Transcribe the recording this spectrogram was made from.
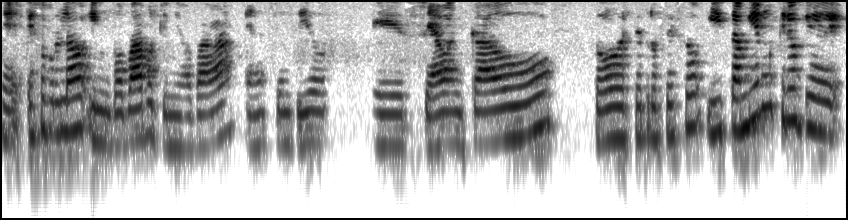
Eh, eso por un lado, y mi papá, porque mi papá, en ese sentido, eh, se ha bancado todo este proceso y también creo que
